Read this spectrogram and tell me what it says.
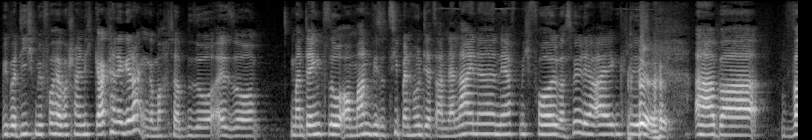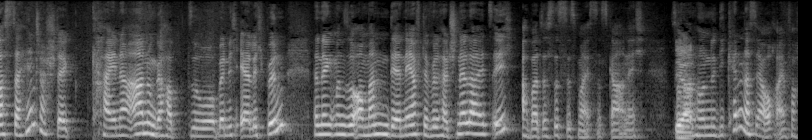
über die ich mir vorher wahrscheinlich gar keine Gedanken gemacht habe. So, also man denkt so, oh Mann, wieso zieht mein Hund jetzt an der Leine, nervt mich voll, was will der eigentlich? Aber was dahinter steckt, keine Ahnung gehabt, so, wenn ich ehrlich bin. Dann denkt man so, oh Mann, der nervt, der will halt schneller als ich. Aber das ist es meistens gar nicht. Sondern ja. Hunde, die kennen das ja auch einfach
